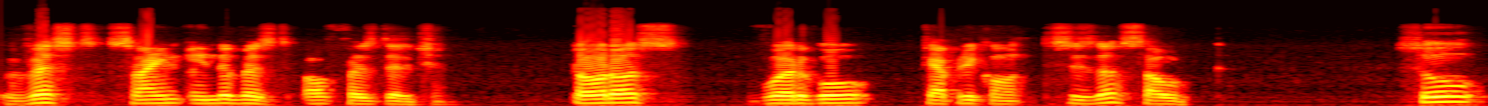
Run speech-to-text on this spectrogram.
west sign in the west of west direction. Taurus virgo capricorn. This is the south. So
